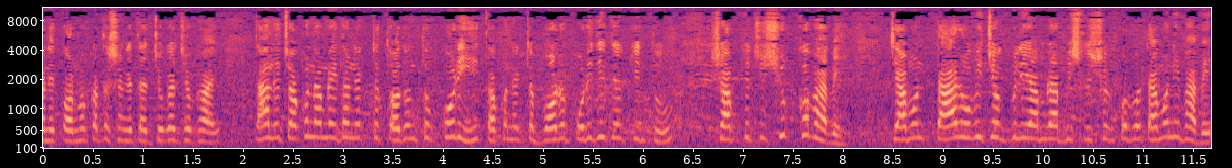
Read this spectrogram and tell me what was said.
অনেক কর্মকর্তার সঙ্গে তার যোগাযোগ হয়, তাহলে যখন আমরা এই ধরনের একটা তদন্ত করি, তখন একটা বড় পরিধিতে কিন্তু সবকিছু সূক্ষ্মভাবে যেমন তার অভিযোগগুলি আমরা বিশ্লেষণ করব তেমনইভাবে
